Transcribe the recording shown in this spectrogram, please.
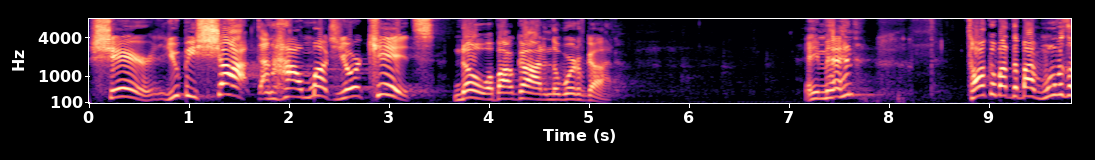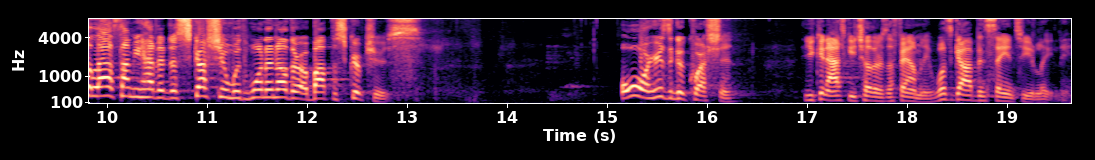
Share. You'd be shocked on how much your kids know about God and the Word of God. Amen? Talk about the Bible. When was the last time you had a discussion with one another about the scriptures? Or here's a good question you can ask each other as a family What's God been saying to you lately?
